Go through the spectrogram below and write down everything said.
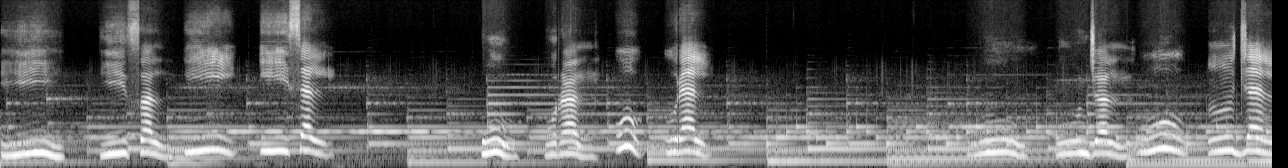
ஈ ஈசல். ஈ ஈசல். உ உரல். உ உரல். ஊ ஊஞ்சல். ஊ ஊஞ்சல்.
